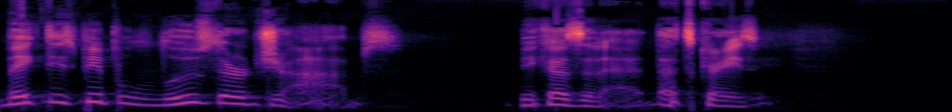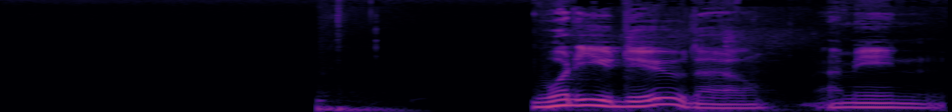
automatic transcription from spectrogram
make these people lose their jobs because of that. That's crazy. what do you do though? I mean,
